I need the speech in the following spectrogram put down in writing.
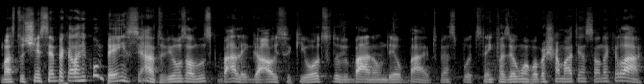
Mas tu tinha sempre aquela recompensa, assim, ah, tu via uns alunos que, bah, legal isso aqui, outros que tu viu, bah, não deu, bah, tu pensa, pô, tu tem que fazer alguma coisa pra chamar a atenção daquilo lá.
